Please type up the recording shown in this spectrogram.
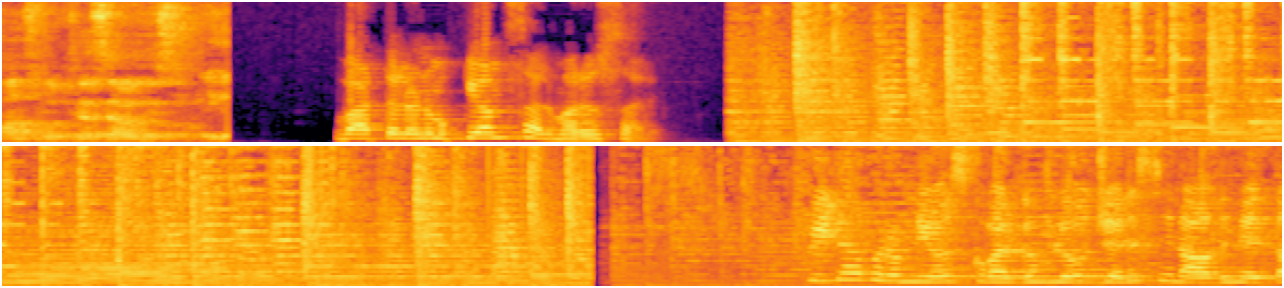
మనస్ఫూర్తిగా సెలవు తీసుకుంటాం వార్తలను ముఖ్యాంశాలు మరోసారి. పిఠాపురం నియోజకవర్గంలో జనసేన అధినేత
